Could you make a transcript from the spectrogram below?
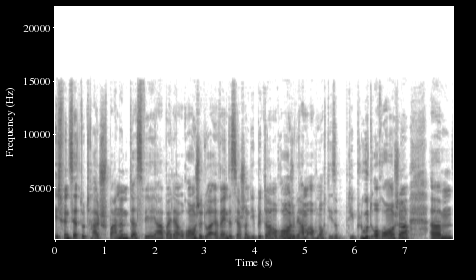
Ich finde es ja total spannend, dass wir ja bei der Orange, du erwähntest ja schon die Bitterorange, wir haben auch noch diese, die Blutorange, ähm,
